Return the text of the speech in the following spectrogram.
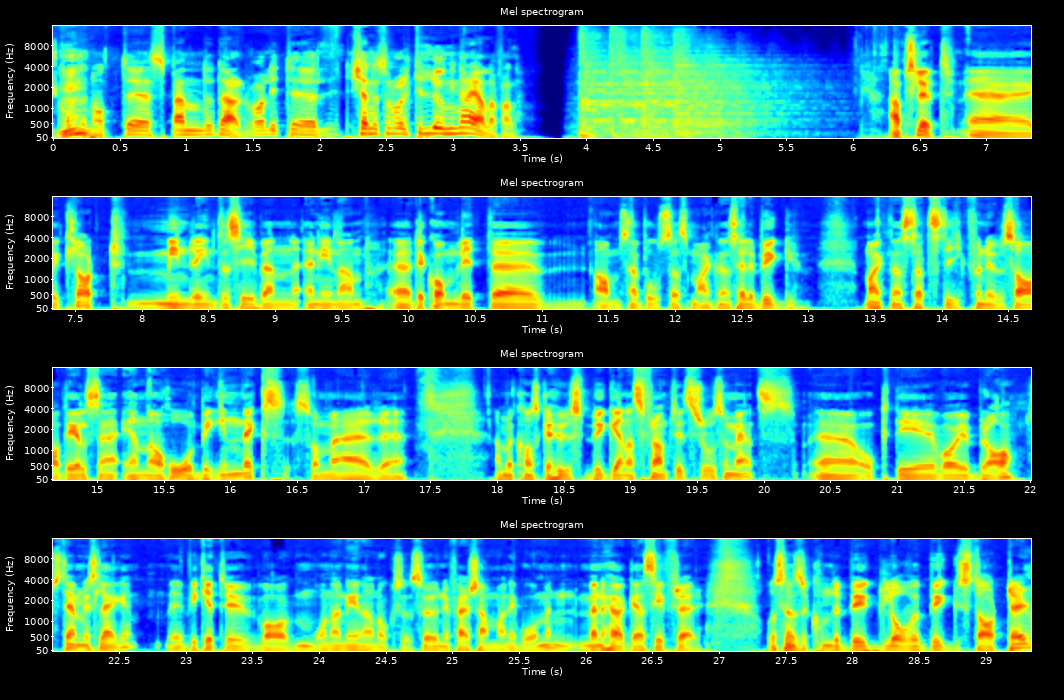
Kom mm. det något eh, spännande där? Det var lite, kändes som det var lite lugnare i alla fall. Absolut. Eh, klart mindre intensiv än, än innan. Eh, det kom lite ja, så här bostadsmarknads eller byggmarknadsstatistik från USA. Dels NAHB-index som är eh, amerikanska husbyggarnas framtidstro som mäts. Eh, och det var ju bra stämningsläge eh, vilket ju var månaden innan också, så ungefär samma nivå, men, men höga siffror. Och sen så kom det bygglov och byggstarter.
